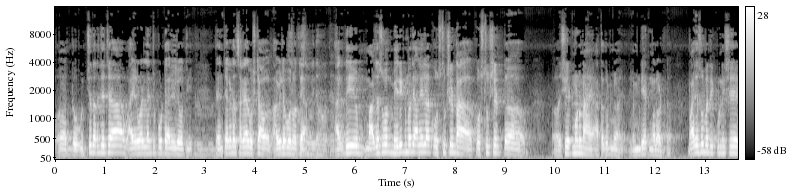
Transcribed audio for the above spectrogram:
उच्च दर्जाच्या आईवडिलांची पोटे आलेली होती. त्यांच्याकडे सगळ्या गोष्टी अवेलेबल होत्या. अगदी माझ्यासोबत मेरिटमध्ये आलेला कौस्तुभ शेठ अं, शेठ म्हणून आहे. आता ते एम डी आहेत मला वाटतं. माझ्यासोबत एकोणीसशे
